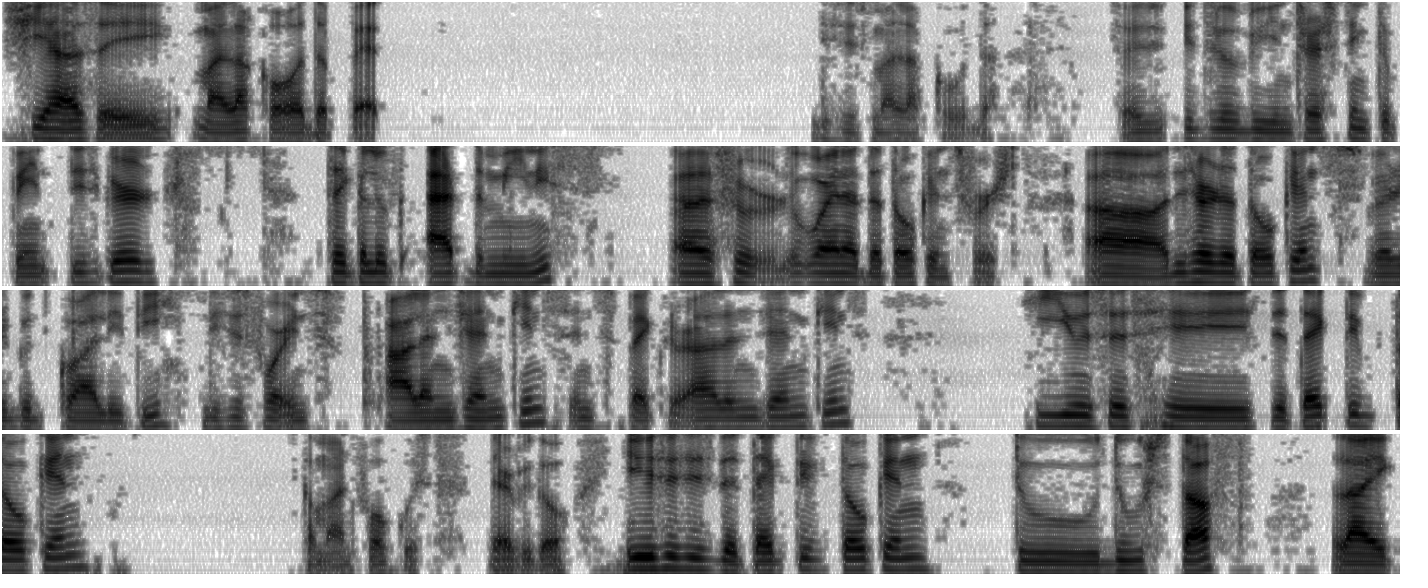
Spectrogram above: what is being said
She has a Malacoda pet. This is Malacoda. So it, will be interesting to paint this girl. Take a look at the minis. Uh, sure, why not the tokens first? Uh, these are the tokens, very good quality. This is for Ins Alan Jenkins, Inspector Alan Jenkins. He uses his detective token. Come on, focus. There we go. He uses his detective token to do stuff like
